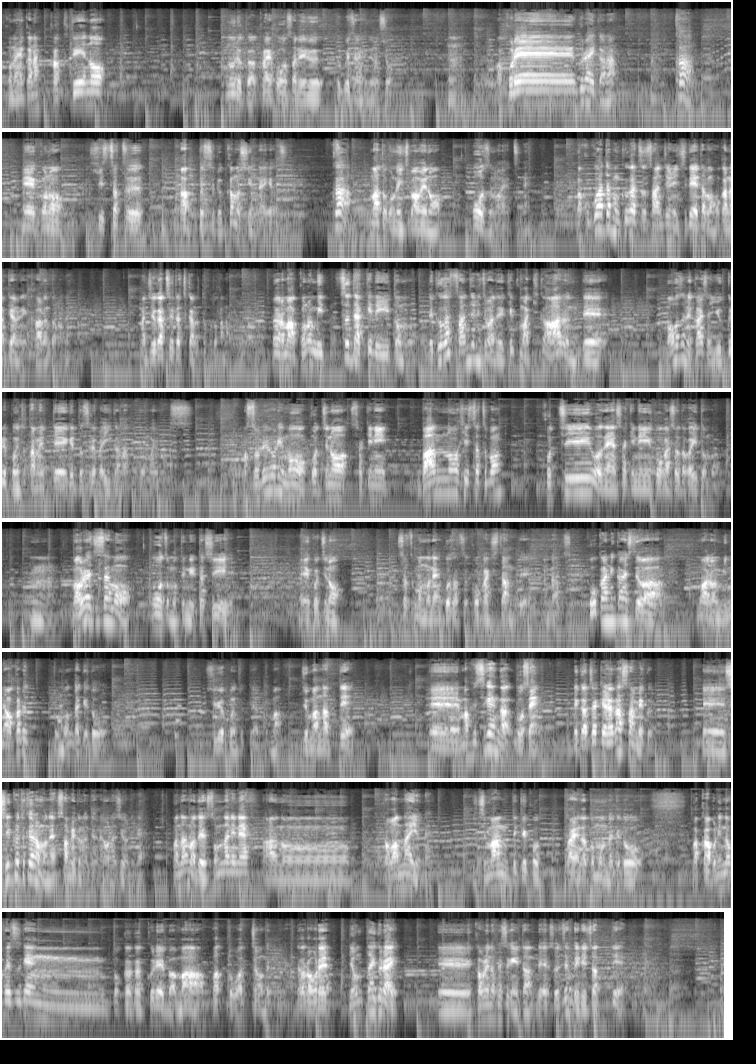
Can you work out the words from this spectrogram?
この辺かな。確定の能力が解放される特別な秀の書。まあ、これぐらいかな。か、えー、この必殺アップするかもしれないやつ。か、まあ、あとこの一番上のポーズのやつね。まあ、ここは多分9月30日で多分他のキャラに変わるんだろうね。まあ、10月1日からってことかな。だからまあ、この3つだけでいいと思う。で、9月30日まで結構まあ期間あるんで、まあ、オズに関してはゆっくりポイント貯めてゲットすればいいかなって思います。まあ、それよりも、こっちの先に、万能必殺本こっちをね、先に交換した方がいいと思う。うん。まあ、俺は実際もう、オーズも手に入れたし、えー、こっちの冊ももね、5冊交換したんで、なんです交換に関しては、まあ、あの、みんなわかると思うんだけど、修行ポイントってやると、まあ、順番になって、えー、まあ、フェスゲンが5000。で、ガチャキャラが300。えー、シークレットキャラもね、300なんだよね、同じようにね。まあ、なので、そんなにね、あのー、たまんないよね。1万って結構大変だと思うんだけど、まあ、かぶりのフェスゲンとかが来れば、まあ、パッと終わっちゃうんだけどね。だから俺、4体ぐらいえー、かぶりのフェスゲンいたんで、それ全部入れちゃって、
